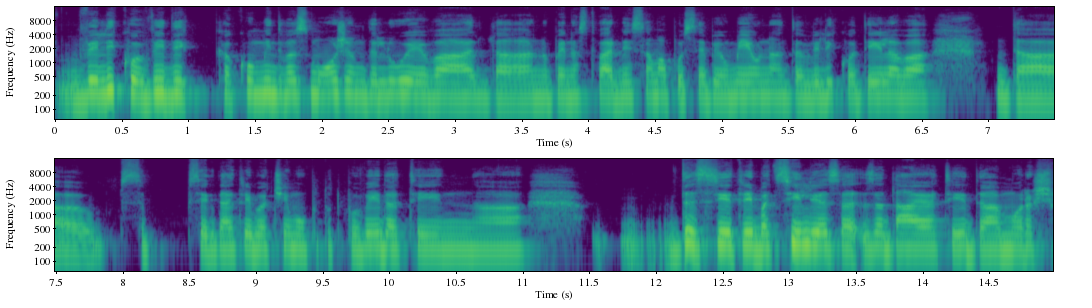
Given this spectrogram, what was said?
veliko vidi, kako mi dva z možem delujeva, da nobena stvar ni sama po sebi umevna, da veliko delava, da se se kdaj treba čemu odpovedati, in uh, da si je treba cilje zadajati, da moraš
